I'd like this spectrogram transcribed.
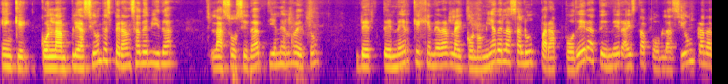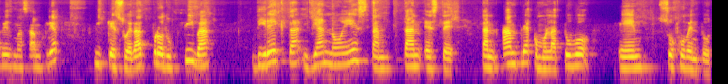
en que con la ampliación de esperanza de vida, la sociedad tiene el reto de tener que generar la economía de la salud para poder atender a esta población cada vez más amplia y que su edad productiva directa ya no es tan, tan, este, tan amplia como la tuvo en su juventud.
